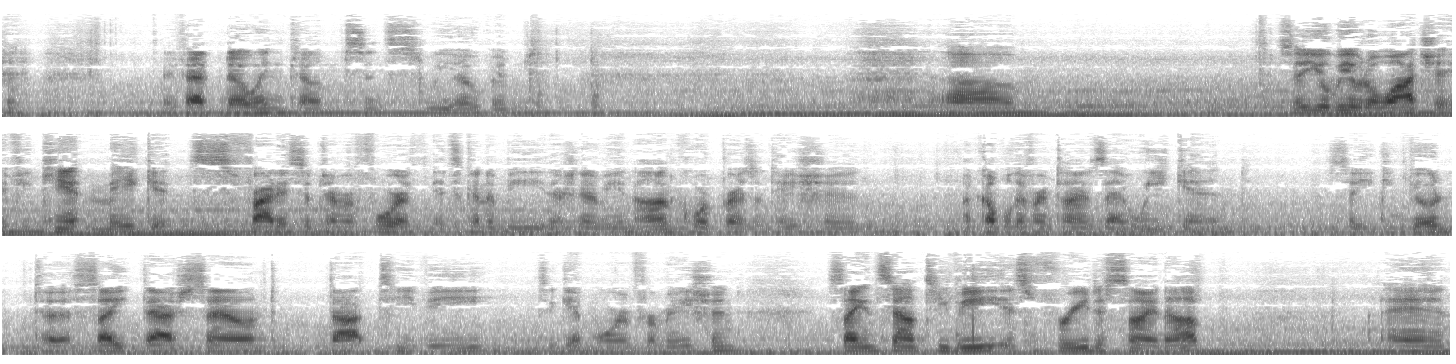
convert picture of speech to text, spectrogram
They've had no income since we opened. Um, so you'll be able to watch it. If you can't make it Friday, September 4th, it's going to be there's going to be an encore presentation a couple different times that weekend. So you can go to sight-sound.tv to get more information. Sight and Sound TV is free to sign up, and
